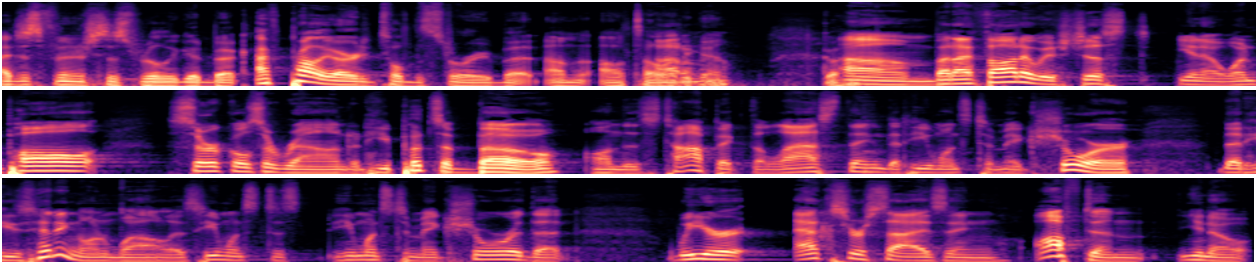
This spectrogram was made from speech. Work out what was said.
I just finished this really good book. I've probably already told the story, but um, I'll tell I it don't again. know. Go ahead. Um, but I thought it was just, you know, when Paul circles around and he puts a bow on this topic, the last thing that he wants to make sure that he's hitting on well is he wants to he wants to make sure that we are exercising often, you know,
